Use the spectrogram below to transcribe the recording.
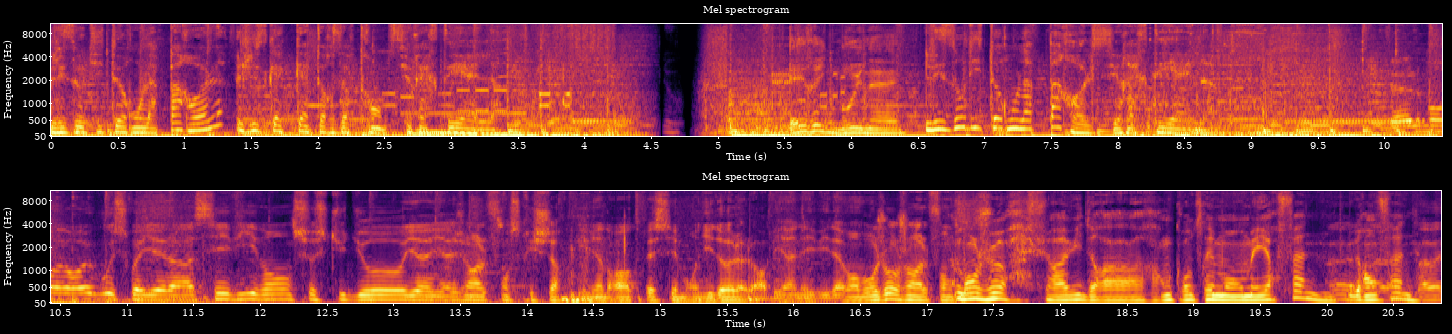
Les auditeurs ont la parole jusqu'à 14h30 sur RTL. Éric Brunet. Les auditeurs ont la parole sur RTL. Tellement heureux que vous soyez là. C'est vivant ce studio. Il y a, Jean-Alphonse Richard qui vient de rentrer. C'est mon idole, alors bien évidemment. Bonjour Jean-Alphonse. Bonjour. Je suis ravi de rencontrer mon meilleur fan, mon plus grand fan. Bah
